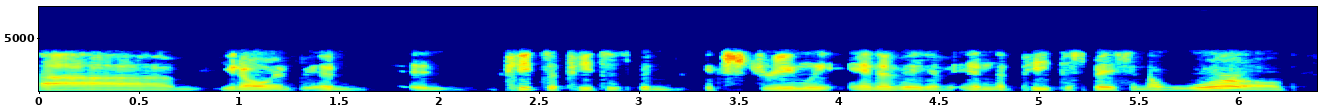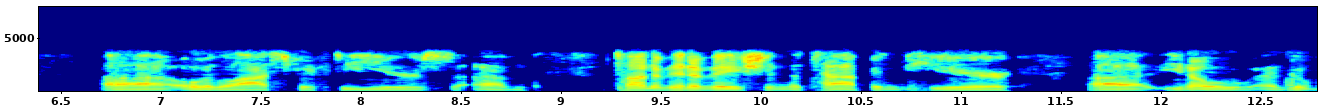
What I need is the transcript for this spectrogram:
Um, you know, and, and, and Pizza Pizza has been extremely innovative in the pizza space in the world uh, over the last 50 years. Um, ton of innovation that's happened here. Uh, you know, uh, the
